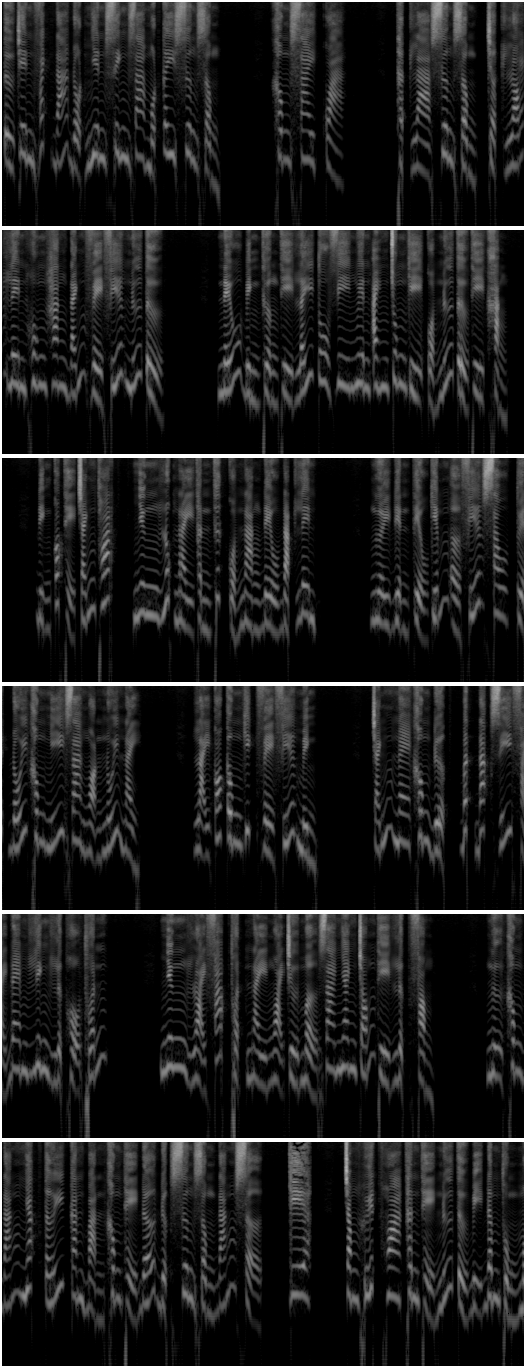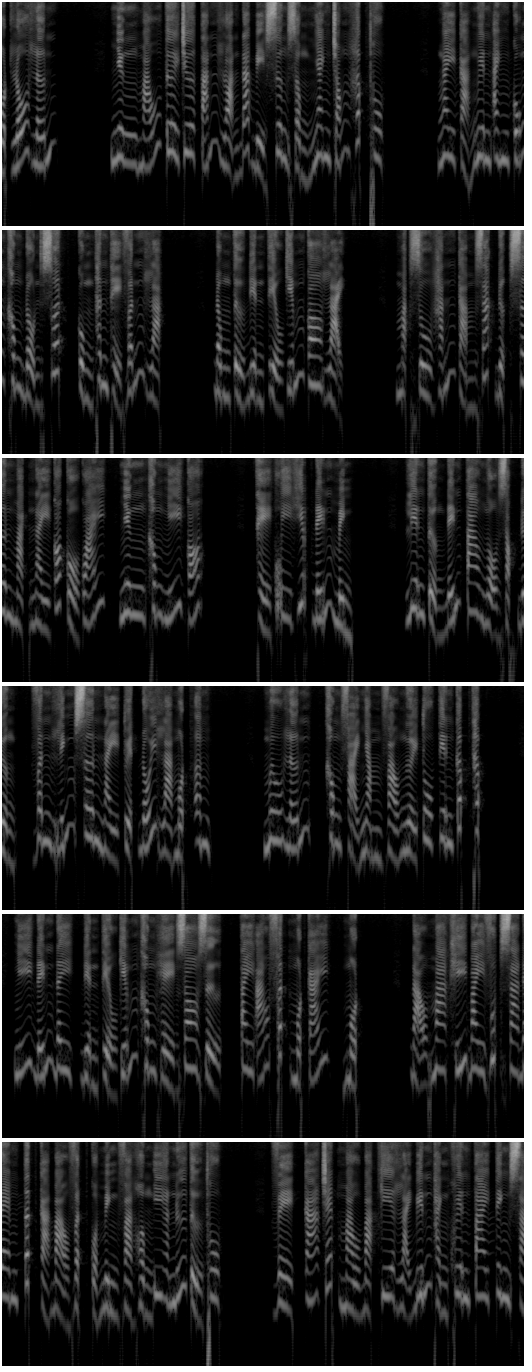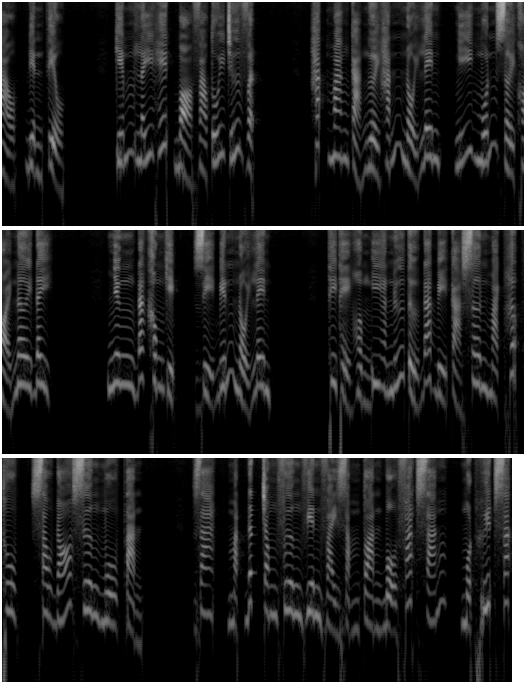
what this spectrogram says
Từ trên vách đá đột nhiên sinh ra một cây xương rồng. Không sai quả. Thật là xương rồng chợt lói lên hung hăng đánh về phía nữ tử. Nếu bình thường thì lấy tu vi nguyên anh trung kỳ của nữ tử thì khẳng định có thể tránh thoát. Nhưng lúc này thần thức của nàng đều đặt lên. Người điện tiểu kiếm ở phía sau tuyệt đối không nghĩ ra ngọn núi này. Lại có công kích về phía mình. Tránh ne không được, bất đắc dĩ phải đem linh lực hộ thuẫn. Nhưng loại pháp thuật này ngoại trừ mở ra nhanh chóng thì lực phòng. Ngự không đáng nhắc tới căn bản không thể đỡ được xương rồng đáng sợ. Kia, trong huyết hoa thân thể nữ tử bị đâm thủng một lỗ lớn. Nhưng máu tươi chưa tán loạn đã bị xương rồng nhanh chóng hấp thu. Ngay cả Nguyên Anh cũng không đồn suốt, cùng thân thể vẫn lạc. Đồng tử điện tiểu kiếm co lại. Mặc dù hắn cảm giác được sơn mạch này có cổ quái, nhưng không nghĩ có. Thể uy hiếp đến mình. Liên tưởng đến tao ngộ dọc đường, vân lính sơn này tuyệt đối là một âm. Mưu lớn, không phải nhằm vào người tu tiên cấp thấp. Nghĩ đến đây, điện tiểu kiếm không hề do dự, tay áo phất một cái, một. Đạo ma khí bay vút ra đem tất cả bảo vật của mình và hồng y nữ tử thu. Về cá chép màu bạc kia lại biến thành khuyên tai tinh xảo, điện tiểu. Kiếm lấy hết bỏ vào túi chứ vật. Hắc mang cả người hắn nổi lên, nghĩ muốn rời khỏi nơi đây. Nhưng đã không kịp, dị biến nổi lên. Thi thể hồng y nữ tử đã bị cả sơn mạch hấp thu, sau đó sương mù tản. Ra, mặt đất trong phương viên vài dặm toàn bộ phát sáng, một huyết sắc.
